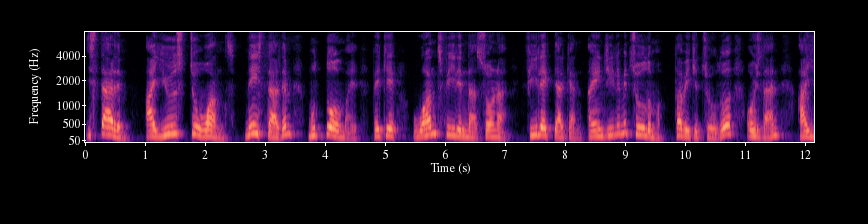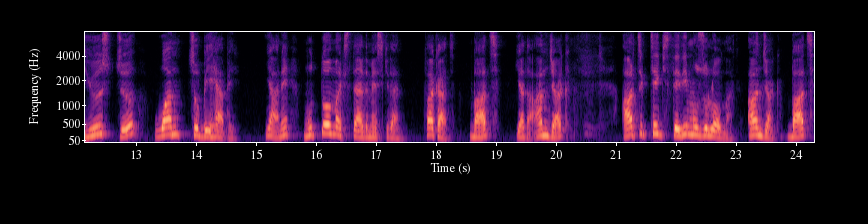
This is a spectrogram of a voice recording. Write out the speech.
İsterdim. I used to want. Ne isterdim? Mutlu olmayı. Peki want fiilinden sonra fiil eklerken ing'li mi to'lu mu? Tabii ki to'lu. O yüzden I used to want to be happy. Yani mutlu olmak isterdim eskiden. Fakat but ya da ancak artık tek istediğim huzurlu olmak. Ancak but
